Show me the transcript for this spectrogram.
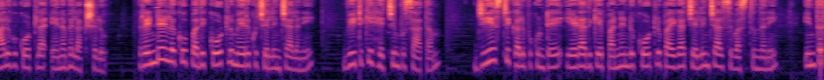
నాలుగు కోట్ల ఎనభై లక్షలు. రెండేళ్ళకు పది కోట్లు మేరకు చెల్లించాలని వీటికి హెచ్చింపు శాతం జీఎస్టీ కలుపుకుంటే ఏడాదికే పన్నెండు కోట్లు పైగా చెల్లించాల్సి వస్తుందని ఇంత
